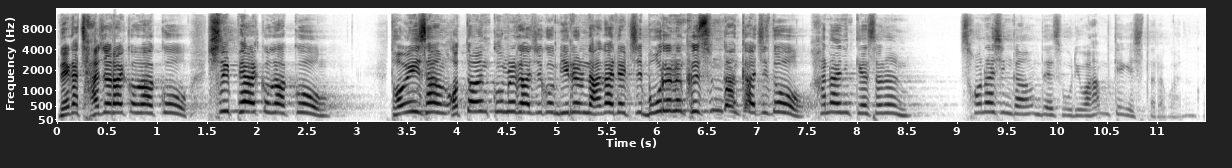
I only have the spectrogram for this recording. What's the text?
내가 좌절할 것 같고, 실패할 것 같고, 더 이상 어떠한 꿈을 가지고 미래로 나가야 될지 모르는 그 순간까지도 하나님께서는 선하신 가운데서 우리와 함께 계시다라고 하는 거예요.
